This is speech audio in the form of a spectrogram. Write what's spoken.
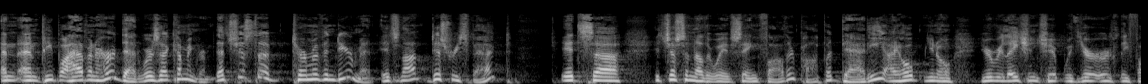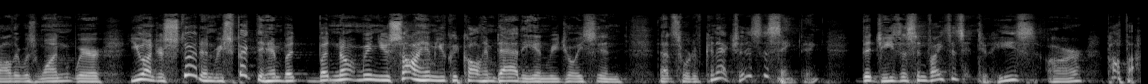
And, and people haven't heard that. Where's that coming from? That's just a term of endearment. It's not disrespect. It's, uh, it's just another way of saying father, papa, daddy. I hope, you know, your relationship with your earthly father was one where you understood and respected him, but, but no, when you saw him, you could call him daddy and rejoice in that sort of connection. It's the same thing that Jesus invites us into. He's our papa.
